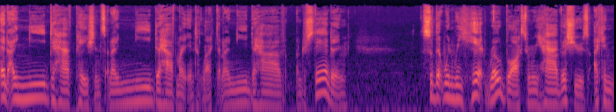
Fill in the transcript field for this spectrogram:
and I need to have patience and I need to have my intellect and I need to have understanding so that when we hit roadblocks when we have issues I can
